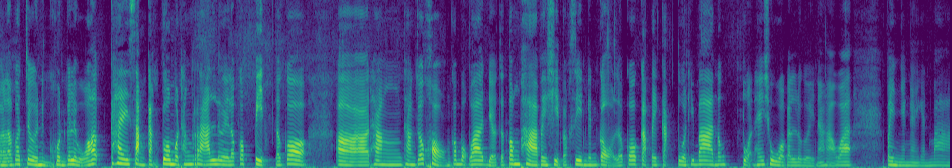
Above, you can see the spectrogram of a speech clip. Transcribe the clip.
อแล้วก็เจอหนึ่งคนก็เลยบอกว่าใครสั่งกักตัวหมดทั้งร้านเลย แล้วก็ปิดแล้วก็เอ่อทางทางเจ้าของก็บอกว่าเดี๋ยวจะต้องพาไปฉีดวัคซีนกันก่อน แล้วก็กลับไปกักตัวที่บ้านต้องตรวจให้ชัวร์กันเลยนะคะว่าเป็นยังไงกันบ้าง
